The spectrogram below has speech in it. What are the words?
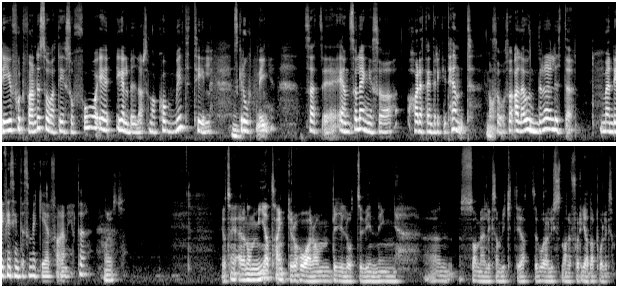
det är ju fortfarande så att det är så få elbilar som har kommit till mm. skrotning. Så att eh, än så länge så har detta inte riktigt hänt. Så, så alla undrar lite. Men det finns inte så mycket erfarenheter. Ja. Jag tänkte, är det någon mer tanke du har om bilåtervinning eh, som är liksom viktig att våra lyssnare får reda på liksom,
